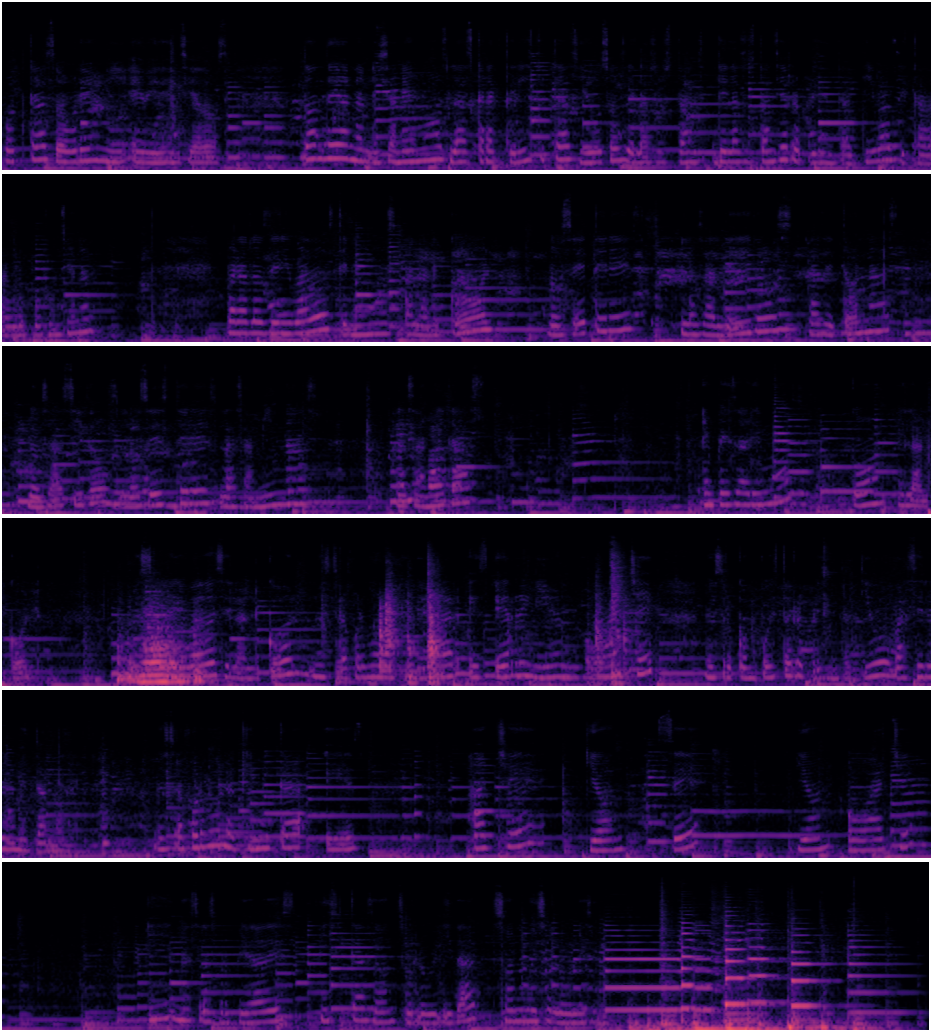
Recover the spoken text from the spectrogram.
podcast sobre mi evidencia 2, donde analizaremos las características y usos de, de las sustancias representativas de cada grupo funcional. Para los derivados tenemos al alcohol, los éteres, los aldehídos, las cetonas, los ácidos, los ésteres, las aminas, las amidas. Empezaremos con el alcohol. Nuestro derivado es el alcohol, nuestra fórmula general es R-OH, nuestro compuesto representativo va a ser el metanol. Nuestra fórmula química es H-C-OH y nuestras propiedades físicas son solubilidad, son muy solubles. en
